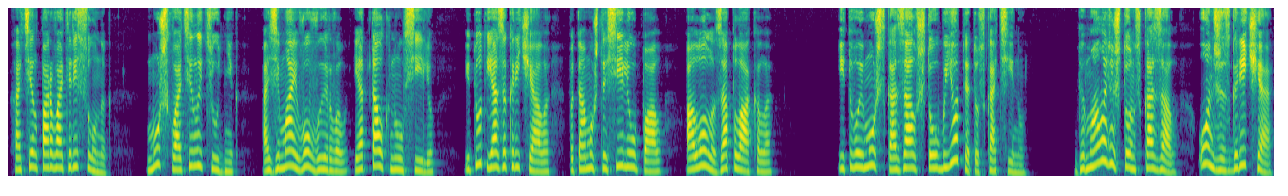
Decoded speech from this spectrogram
хотел порвать рисунок, Муж схватил этюдник, а зима его вырвал и оттолкнул Силю. И тут я закричала, потому что Силя упал, а Лола заплакала. «И твой муж сказал, что убьет эту скотину?» «Да мало ли, что он сказал. Он же сгоряча.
